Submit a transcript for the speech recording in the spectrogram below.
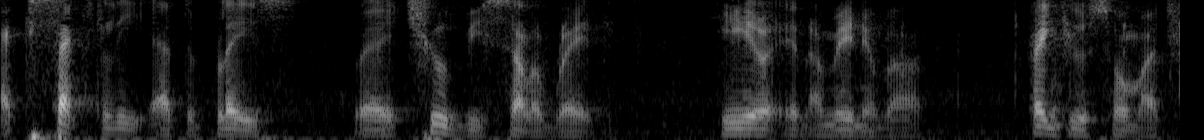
exactly at the place where it should be celebrated, here in Ahmedabad. Thank you so much.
